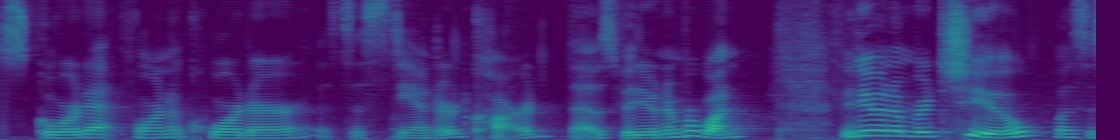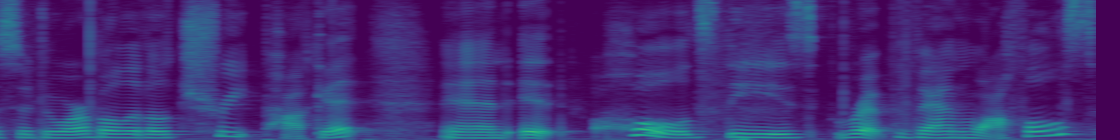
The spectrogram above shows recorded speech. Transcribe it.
scored at four and a quarter. It's a standard card. That was video number one. Video number two was this adorable little treat pocket, and it holds these Rip Van Wafels.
